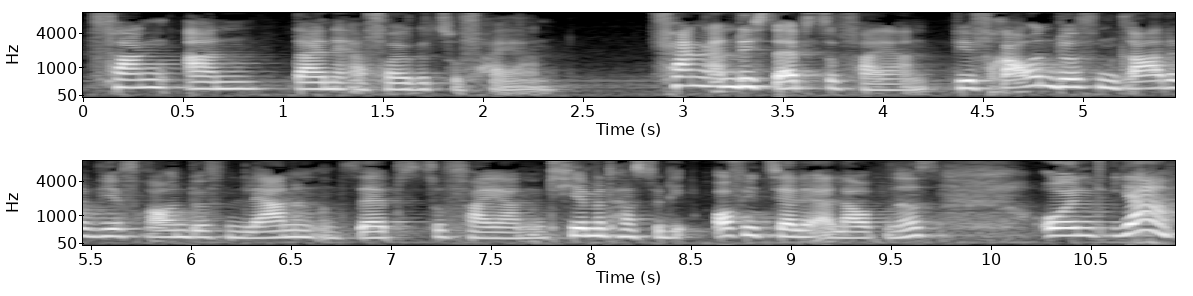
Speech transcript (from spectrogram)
Fang an, deine Erfolge zu feiern. Fang an, dich selbst zu feiern. Wir Frauen dürfen, gerade wir Frauen dürfen lernen, uns selbst zu feiern. Und hiermit hast du die offizielle Erlaubnis. Und ja,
